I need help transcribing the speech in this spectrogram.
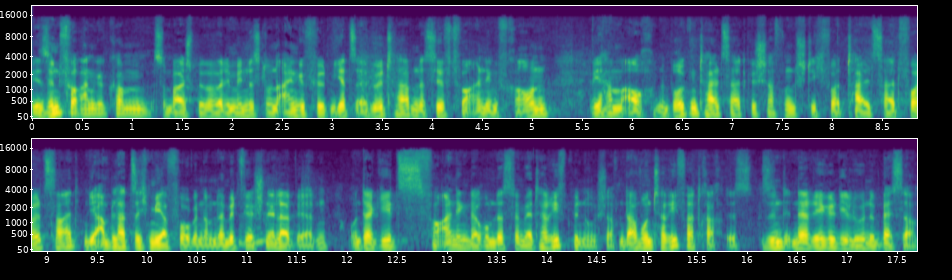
Wir sind vorangekommen, zum Beispiel, weil wir den Mindestlohn eingeführt und jetzt erhöht haben. Das hilft vor allen Dingen Frauen. Wir haben auch eine Brückenteilzeit geschaffen, Stichwort Teilzeit, Vollzeit. Die Ampel hat sich mehr vorgenommen, damit wir schneller werden. Und da geht es vor allen Dingen darum, dass wir mehr Tarifbindung schaffen. Da, wo ein Tarifvertrag ist, sind in der Regel die Löhne besser.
